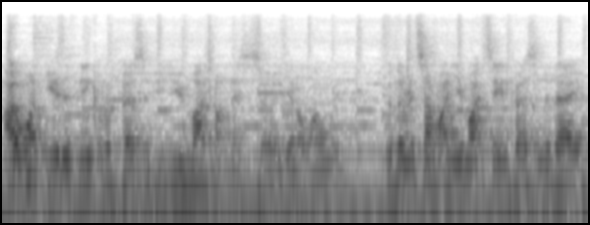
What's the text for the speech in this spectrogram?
I want you to think of a person who you might not necessarily get along with. Whether it's someone you might see in person today,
